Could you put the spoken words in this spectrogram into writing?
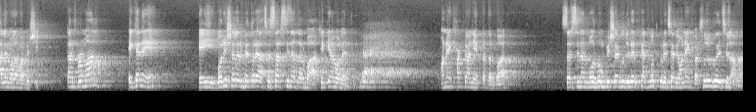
আলেম ওলামা বেশি। তার প্রমাণ এখানে এই বরিশালের ভেতরে আছে সারসিনা দরবার, ঠিক কিনা বলেন? অনেক হাক্কানি একটা দরবার। সারসিনার মরহুম পেশাক হুজুরের খেদমত করেছে, আমি অনেকবার। সুযোগ হয়েছিল আমার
